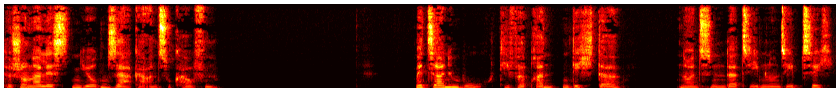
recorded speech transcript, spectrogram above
des Journalisten Jürgen Sake anzukaufen. Mit seinem Buch Die verbrannten Dichter 1977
